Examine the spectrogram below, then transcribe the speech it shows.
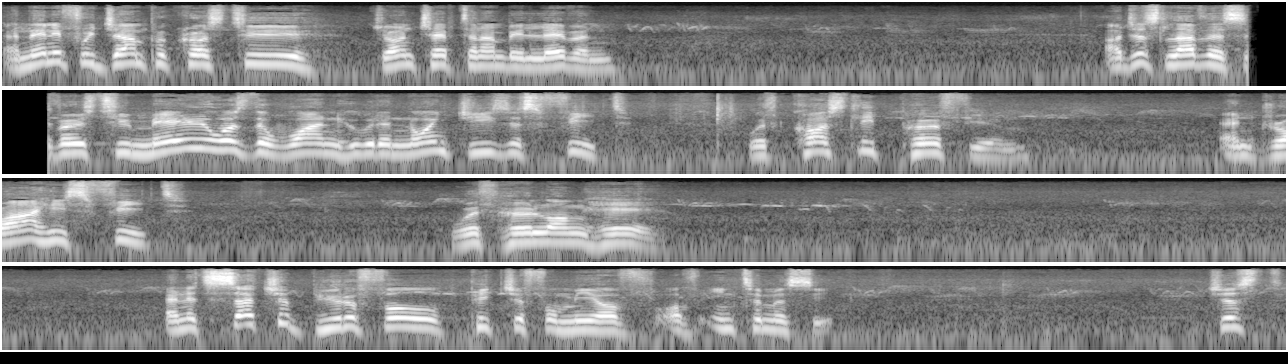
And then if we jump across to John chapter number 11, I just love this. Verse 2 Mary was the one who would anoint Jesus' feet with costly perfume and dry his feet with her long hair. And it's such a beautiful picture for me of, of intimacy. Just,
